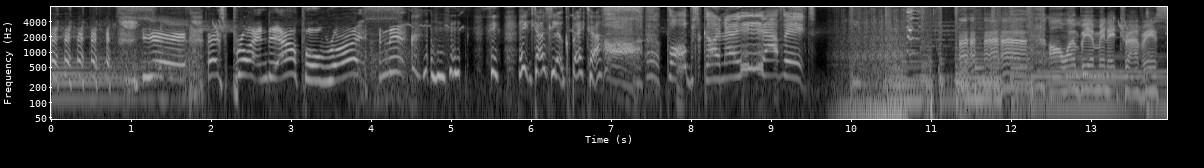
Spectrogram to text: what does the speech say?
Yeah, that's brightened it up all right, isn't it? It does look better. Ah, Bob's gonna love it! I won't be a minute, Travis.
